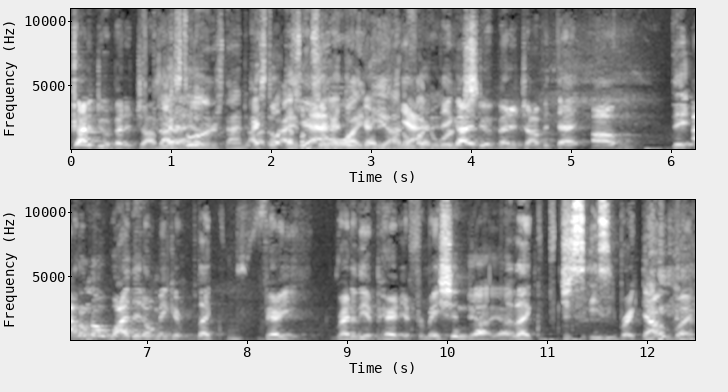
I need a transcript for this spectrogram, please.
got to do a better job. I still don't understand it. I still- way. that's what I'm saying, I don't get it. idea I don't the get fuck it. it they got to do a better job at that. Um, they, I don't know why they don't make it like very readily apparent information. Yeah, yeah. Like just easy breakdown. but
